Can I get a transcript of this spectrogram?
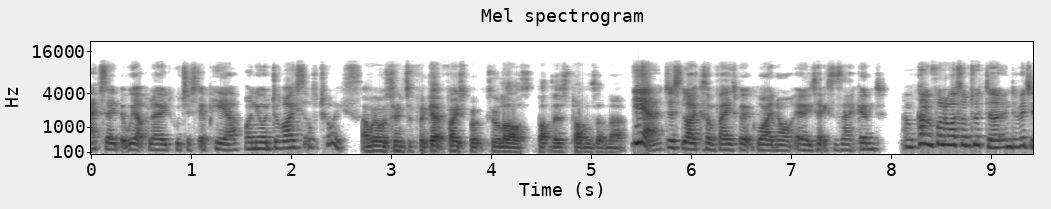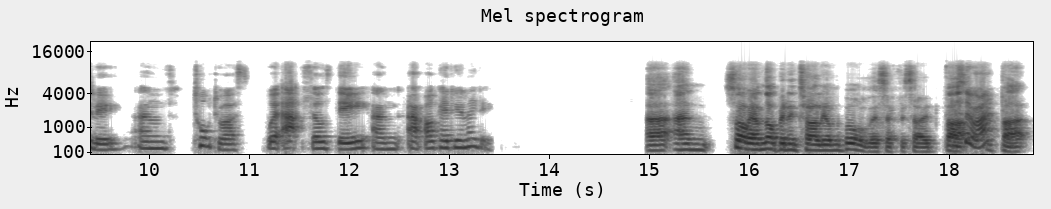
episode that we upload will just appear on your device of choice. And we always seem to forget Facebook till last, but there's tons on that. Yeah, just like us on Facebook, why not? It only takes a second. And come follow us on Twitter individually and talk to us. We're at Filthy and at Arcadian Lady. Uh, and sorry, I've not been entirely on the ball this episode, but It's all right. but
